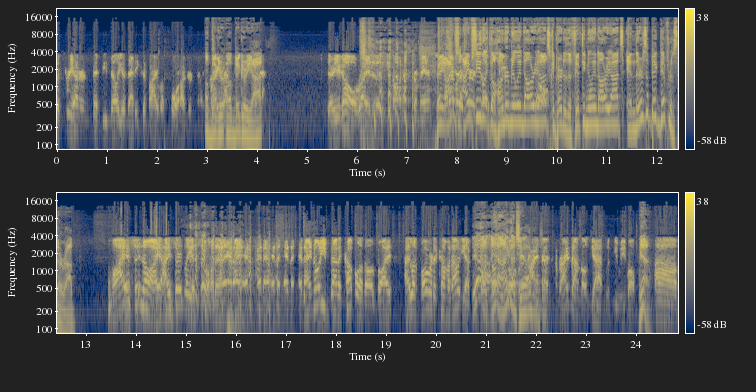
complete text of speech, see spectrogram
with three hundred and fifty million that he could buy with four hundred million? A bigger right? a bigger yacht. There you go. Right. You know, an extra man. Hey, I've, I've seen like the hundred million dollar No. yachts compared to the fifty million dollar yachts, and there's a big difference there, Rob. Well, I assume, no, I, I certainly assume, and I, and, I, and, and, and, I know you've got a couple of those, so I, I look forward to coming out yet. Yeah, yeah, I got you, I got Ride you. on, ride on those yachts with you, Evo. Yeah. Um,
